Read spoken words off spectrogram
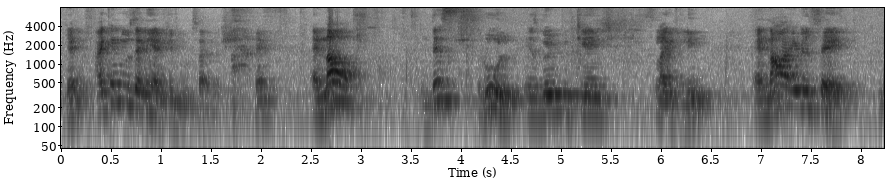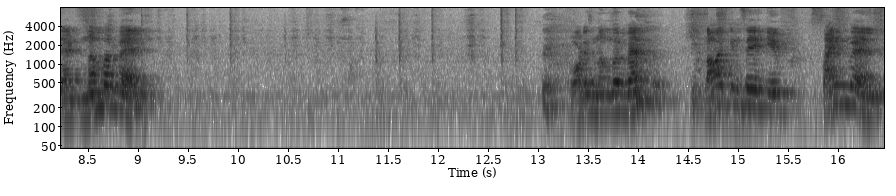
Okay? I can use any attributes I wish. Okay? And now this rule is going to change slightly and now I will say that number val what is number val? Now I can say if sign val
